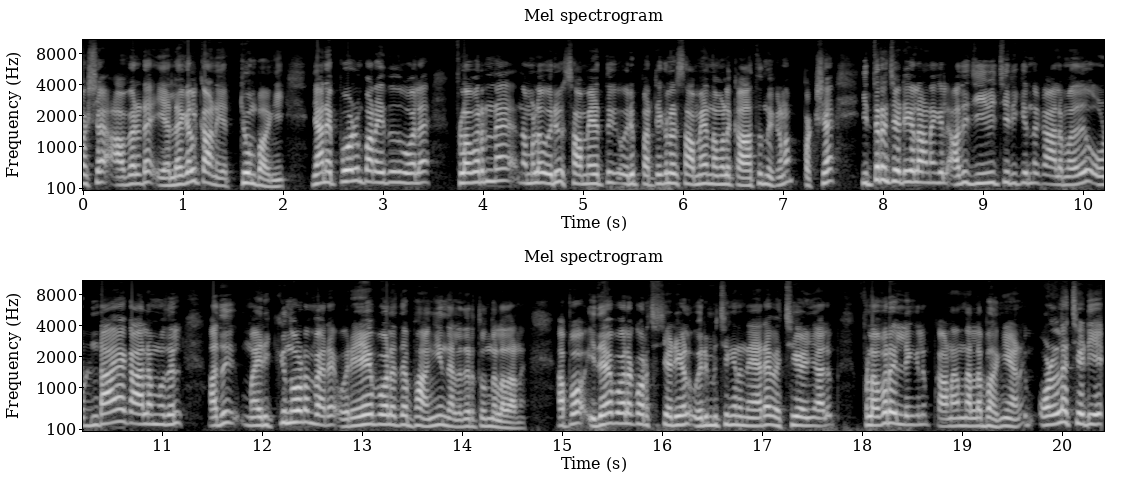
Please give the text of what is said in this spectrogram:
പക്ഷേ അവരുടെ ഇലകൾക്കാണ് ഏറ്റവും ഭംഗി. ഞാൻ എപ്പോഴും പറയുന്നത് പോലെ ഫ്ലവറിനെ നമ്മൾ ഒരു സമയത്ത് ഒരു പർട്ടിക്കുലർ സമയം നമ്മൾ കാത്തു നിൽക്കണം. പക്ഷേ ഇത്തരം ചെടികളാണെങ്കിൽ അത് ജീവിച്ചിരിക്കുന്ന കാലം അത് ഉണ്ടായ കാലം മുതൽ അത് മരിക്കുന്നോടം വരെ ഒരേപോലത്തെ ഭംഗി നിലനിർത്തും എന്നുള്ളതാണ്. അപ്പോൾ ഇതേപോലെ കുറച്ച് ചെടികൾ ഒരുമിച്ച് ഇങ്ങനെ നേരെ വെച്ച് കഴിഞ്ഞാലും ഫ്ലവർ ഇല്ലെങ്കിലും കാണാൻ നല്ല ഭംഗിയാണ്. ഉള്ള ചെടിയെ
